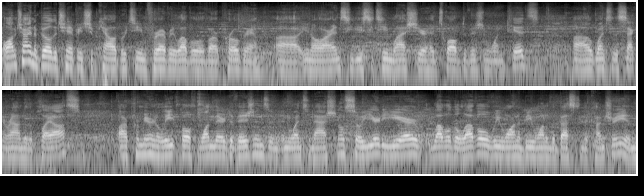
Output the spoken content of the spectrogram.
Well, I'm trying to build a championship caliber team for every level of our program. Uh, you know, our NCDC team last year had 12 Division One kids, uh, went to the second round of the playoffs. Our Premier and Elite both won their divisions and, and went to nationals. So year to year, level to level, we want to be one of the best in the country, and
